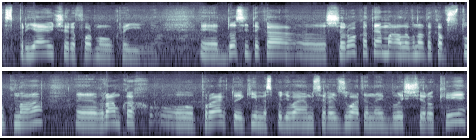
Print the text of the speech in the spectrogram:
сприяючи реформам Україні. Е, Досить така е, широка тема, але вона така вступна в рамках проекту, який ми сподіваємося реалізувати найближчі роки,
